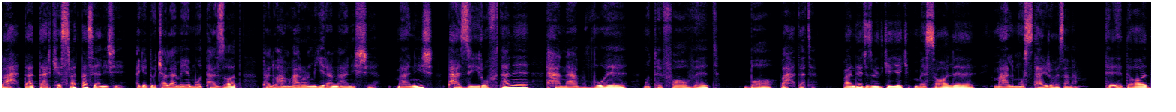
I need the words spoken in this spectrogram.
وحدت در کسرت پس یعنی چی؟ اگه دو کلمه متضاد پلو هم قرار می‌گیرن معنیش چیه؟ معنیش پذیرفتن تنوع متفاوت با وحدته بنده اجازه بدید که یک مثال ملموستری رو بزنم تعداد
